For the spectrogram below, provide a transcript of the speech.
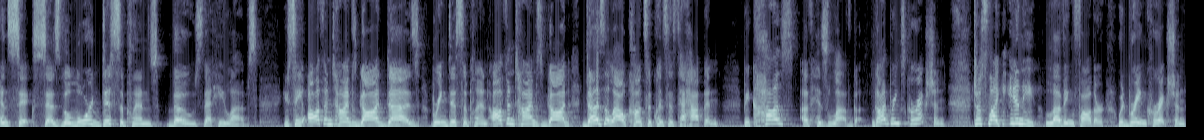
and 6 says, The Lord disciplines those that he loves. You see, oftentimes God does bring discipline. Oftentimes God does allow consequences to happen because of his love. God brings correction, just like any loving father would bring correction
